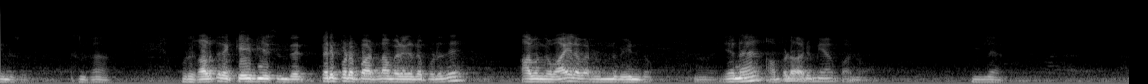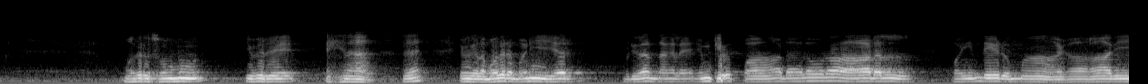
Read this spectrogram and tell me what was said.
என்று சொல்றாங்க ஒரு காலத்துல கேபிஎஸ் இந்த திரைப்பட பாட்டெல்லாம் வருகின்ற பொழுது அவங்க வாயில வரணும்னு வேண்டும். ஏன்னா அவ்வளவு அருமையா பண்ணுவோம் இல்லை? மதுரை சோமு இவரு ஏன்னா, இவங்கள மதுரை மணியர் இப்படிதான் இருந்தாங்களே. எம் கே பாடலோட ஆடல் பைந்திடும் ஆகாதி.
